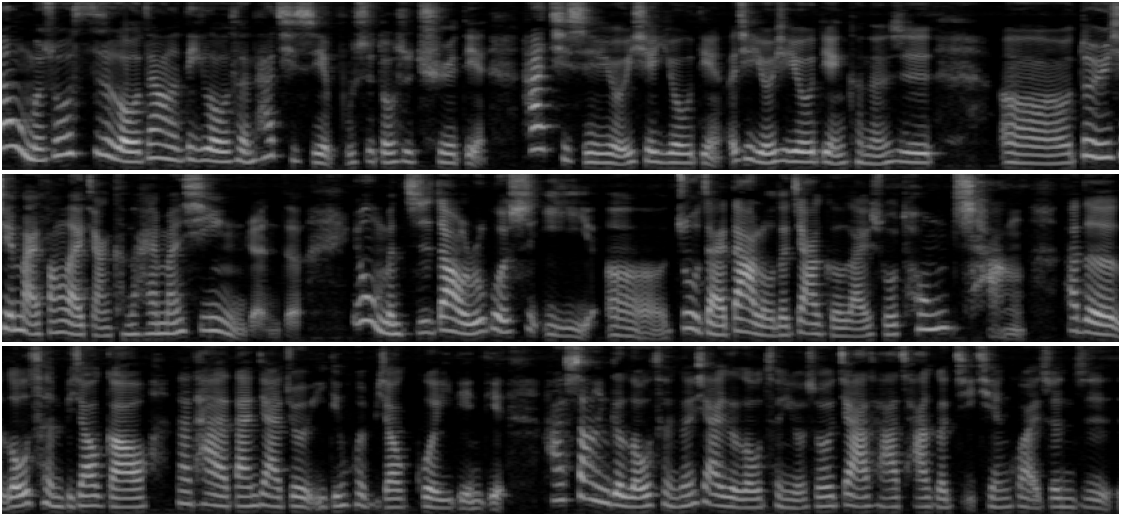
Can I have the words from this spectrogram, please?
那我们说四楼这样的低楼层，它其实也不是都是缺点，它其实也有一些优点，而且有一些优点可能是。呃，对于一些买方来讲，可能还蛮吸引人的，因为我们知道，如果是以呃住宅大楼的价格来说，通常它的楼层比较高，那它的单价就一定会比较贵一点点。它上一个楼层跟下一个楼层有时候价差差个几千块，甚至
